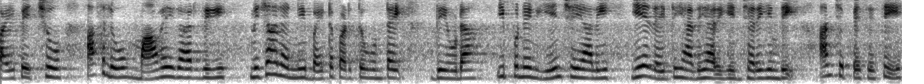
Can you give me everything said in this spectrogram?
పైపెచ్చు. అసలు మావయ్య గారిది నిజాలన్నీ బయటపడుతూ ఉంటాయి. దేవుడా ఇప్పుడు నేను ఏం చేయాలి? ఏదైతే అదే అరిగి జరిగింది? అని చెప్పేసేసి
